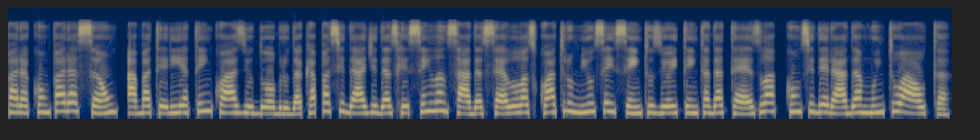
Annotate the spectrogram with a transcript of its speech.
Para comparação, a bateria tem quase o dobro da capacidade das recém-lançadas células 4680 da Tesla, considerada muito alta.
